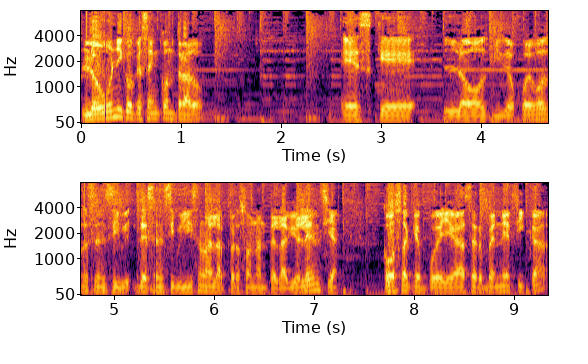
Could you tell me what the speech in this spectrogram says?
Lo único que se ha encontrado es que los videojuegos desensibi- desensibilizan a la persona ante la violencia, cosa que puede llegar a ser benéfica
